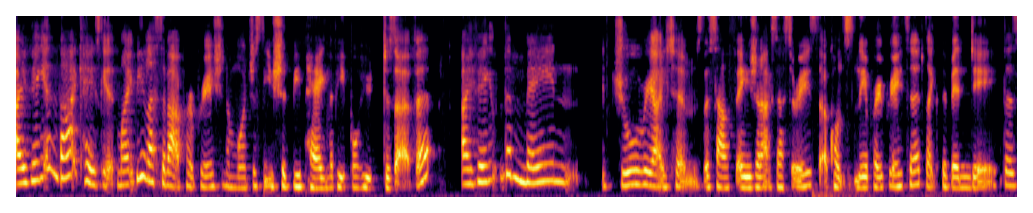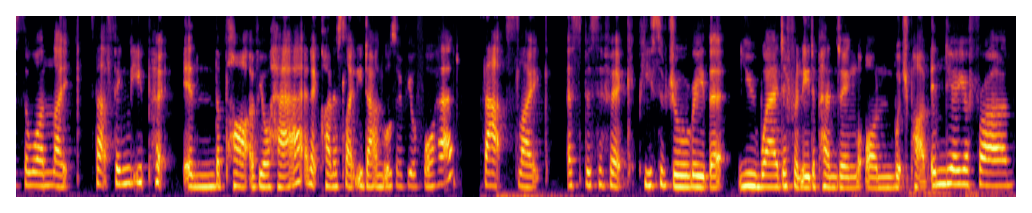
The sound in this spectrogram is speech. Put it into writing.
I think in that case, it might be less about appropriation and more just that you should be paying the people who deserve it. I think the main jewelry items, the South Asian accessories that are constantly appropriated, like the bindi. There's the one like that thing that you put in the part of your hair and it kind of slightly dangles over your forehead. That's like a specific piece of jewelry that you wear differently depending on which part of India you're from.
